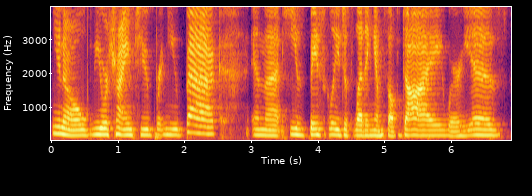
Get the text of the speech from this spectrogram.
you know, we were trying to bring you back, and that he's basically just letting himself die where he is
